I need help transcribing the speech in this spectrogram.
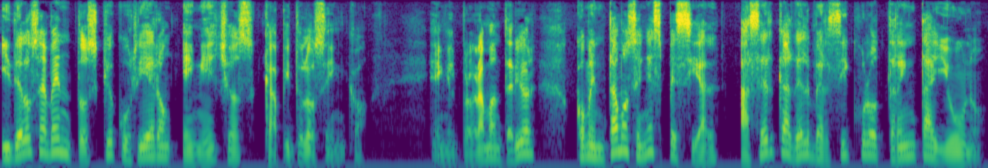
y de los eventos que ocurrieron en Hechos capítulo 5. En el programa anterior comentamos en especial acerca del versículo 31,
